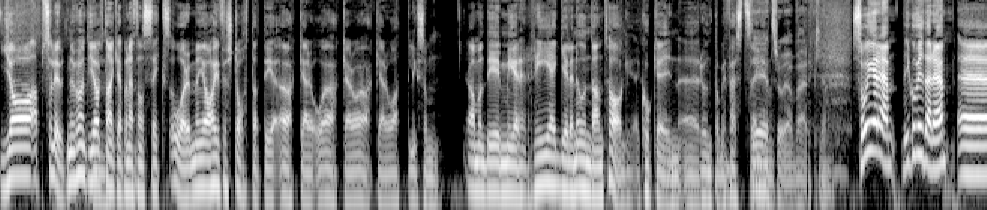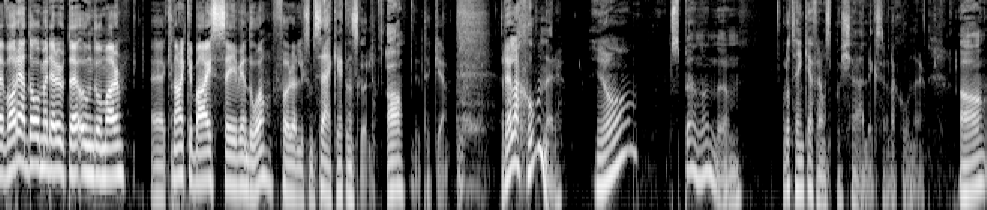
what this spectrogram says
Ja, absolut. Nu har inte jag knarkat på nästan sex år, men jag har ju förstått att det ökar och ökar och ökar och att liksom, ja men det är mer regel än undantag, kokain, eh, runt om i Det festsängen. tror jag verkligen. Så är det, vi går vidare. Eh, var rädda om er där ute, ungdomar. Eh, knark är bajs säger vi ändå, för liksom säkerhetens skull. Ja. Det tycker jag. Relationer. Ja, spännande. Och då tänker jag främst på kärleksrelationer. Ja,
